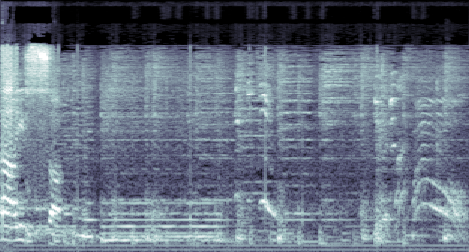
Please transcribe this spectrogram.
Oh, you suck. Foul.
